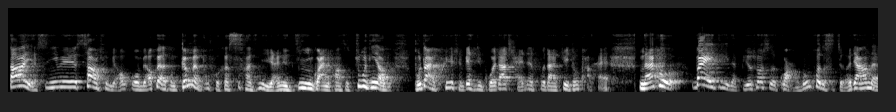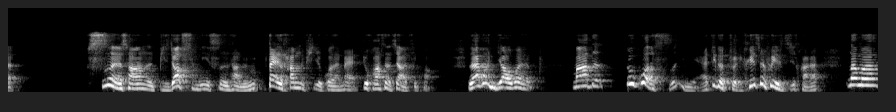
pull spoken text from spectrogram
当然也是因为上述描我描绘那种根本不符合市场经济原理的经营管理方式，注定要不断亏损，变成国家财政负担，最终垮台。然后外地的，比如说是广东或者是浙江的。私人商人比较相信私人商人，带着他们的啤酒过来卖，就发生了这样的情况。然后你要问，妈的，都过了十几年，这个准黑社会集团，那么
